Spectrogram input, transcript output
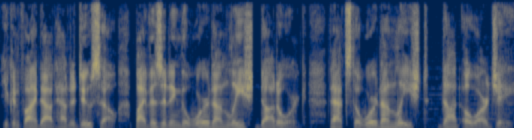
You can find out how to do so by visiting thewordunleashed.org. That's thewordunleashed.org.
